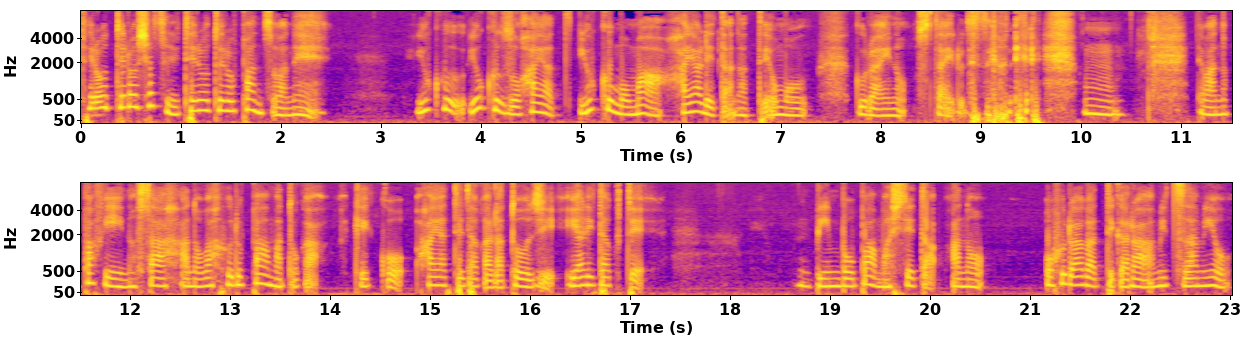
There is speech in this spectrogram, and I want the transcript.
テロテロシャツにテロテロパンツはね、よく、よくぞ流行っ、よくもまあ流行れたなって思うぐらいのスタイルですよね。うん。でもあのパフィーのさ、あのワッフルパーマとか結構流行ってたから当時やりたくて、貧乏パーマしてた。あの、お風呂上がってから三つ編みを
